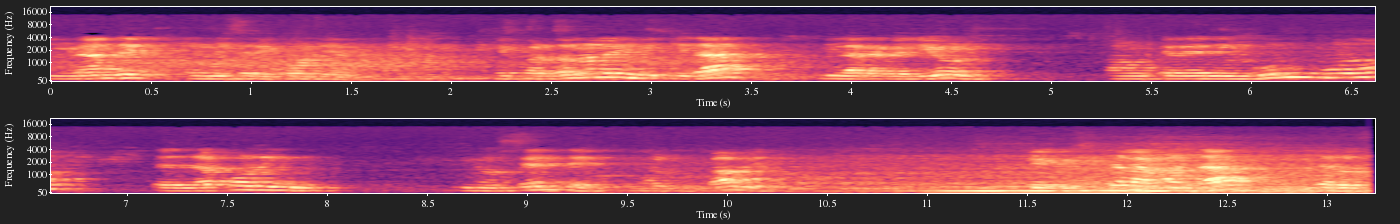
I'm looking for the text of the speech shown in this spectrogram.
y grande en misericordia, que perdona la iniquidad la rebelión, aunque de ningún modo tendrá por in- inocente al culpable, que visita la maldad de los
